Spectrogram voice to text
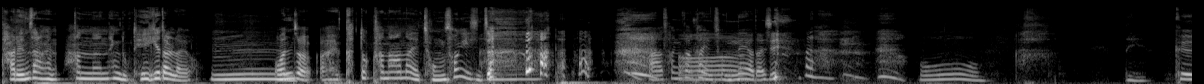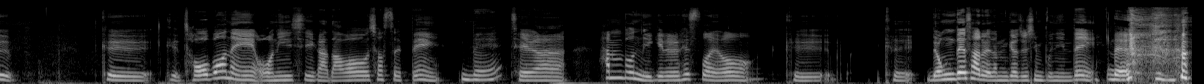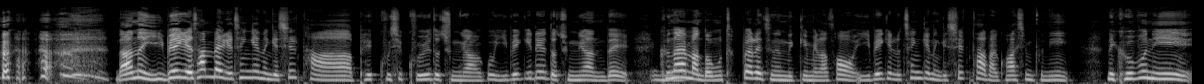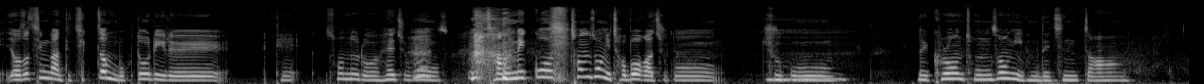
다른 사람 하는 행동 되게 달라요 음. 완전 아, 카톡 하나 하나에 정성이 진짜 아 상상하니 아. 좋네요 다시 오. 네. 그, 그, 그, 저번에 언희 씨가 나오셨을 때, 네 제가 한 분 얘기를 했어요. 그, 그, 명대사를 남겨주신 분인데, 네. 나는 200일, 300일 챙기는 게 싫다. 199일도 중요하고, 201일도 중요한데, 그날만 너무 특별해지는 느낌이라서 200일을 챙기는 게 싫다라고 하신 분이, 근데 그분이 여자친구한테 직접 목도리를 이렇게 손으로 해주고, 장미꽃 천송이 접어가지고 주고, 네, 그런 정성이 근데 진짜,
